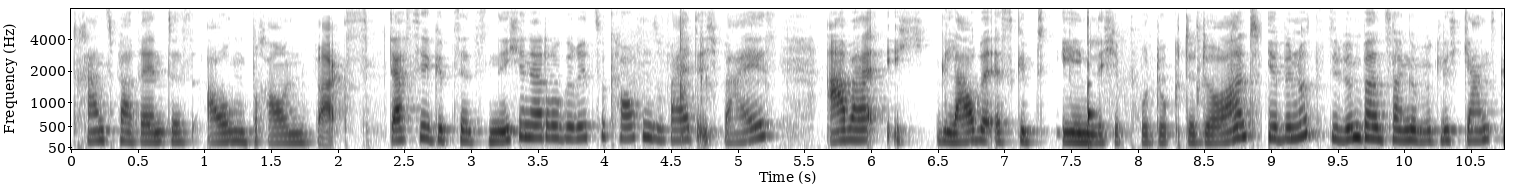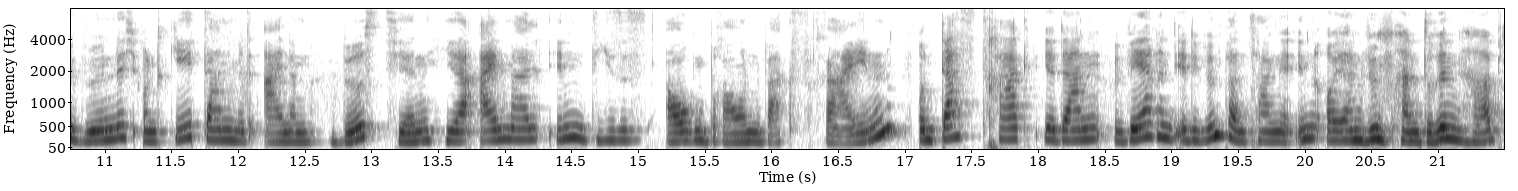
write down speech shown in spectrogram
transparentes Augenbrauenwachs. Das hier gibt es jetzt nicht in der Drogerie zu kaufen, soweit ich weiß, aber ich glaube, es gibt ähnliche Produkte dort. Ihr benutzt die Wimpernzange wirklich ganz gewöhnlich und geht dann mit einem Bürstchen hier einmal in dieses Augenbrauenwachs rein und das tragt ihr dann, während ihr die Wimpernzange in euren Wimpern drin habt,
